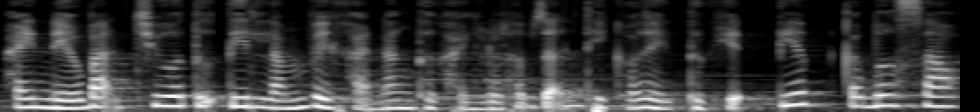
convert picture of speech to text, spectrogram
hay nếu bạn chưa tự tin lắm về khả năng thực hành luật hấp dẫn thì có thể thực hiện tiếp các bước sau.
